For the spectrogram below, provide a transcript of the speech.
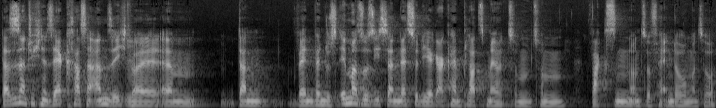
Das ist natürlich eine sehr krasse Ansicht, weil ähm, dann, wenn, wenn du es immer so siehst, dann lässt du dir ja gar keinen Platz mehr zum, zum Wachsen und zur Veränderung und so.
